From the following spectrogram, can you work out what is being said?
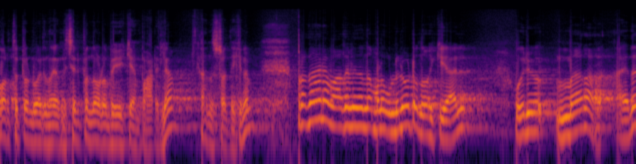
പുറത്തിട്ടുകൊണ്ട് വരുന്ന ചെരുപ്പൊന്നും അവിടെ ഉപയോഗിക്കാൻ പാടില്ല. അതൊന്ന് ശ്രദ്ധിക്കണം. പ്രധാന വാതിലിൽ നിന്ന് നമ്മൾ ഉള്ളിലോട്ട് നോക്കിയാൽ ഒരു മിറർ അതായത്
